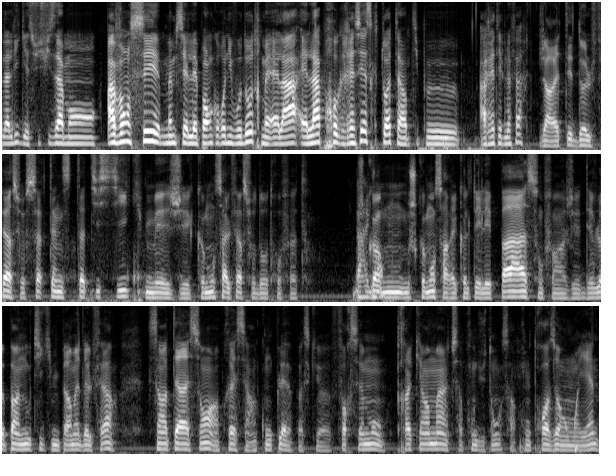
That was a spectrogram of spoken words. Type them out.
la ligue est suffisamment avancée, même si elle n'est pas encore au niveau d'autres, mais elle a, elle a progressé, est-ce que toi, tu as un petit peu arrêté de le faire? J'ai arrêté de le faire sur certaines statistiques, mais j'ai commencé à le faire sur d'autres, au fait. Par je, exemple com- je commence à récolter les passes, enfin, j'ai développé un outil qui me permet de le faire. C'est intéressant, après c'est incomplet, parce que forcément, traquer un match, ça prend du temps, ça prend 3 heures en moyenne.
